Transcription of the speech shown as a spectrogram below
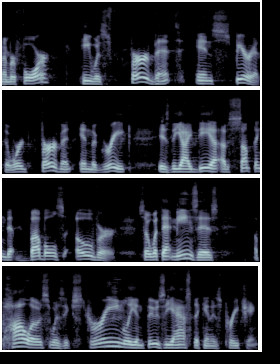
Number four, he was fervent in spirit. The word fervent in the Greek is the idea of something that bubbles over. So, what that means is Apollos was extremely enthusiastic in his preaching.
